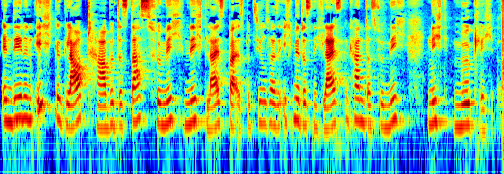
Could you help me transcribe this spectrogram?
in denen ich geglaubt habe, dass das für mich nicht leistbar ist, beziehungsweise ich mir das nicht leisten kann, das für mich nicht möglich ist.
